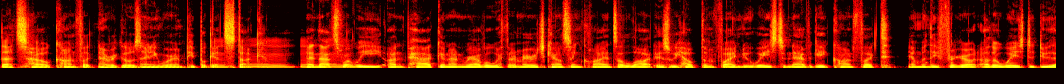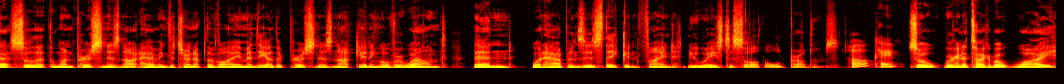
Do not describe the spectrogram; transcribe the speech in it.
that's how conflict never goes anywhere and people get stuck. Mm-hmm. And that's what we unpack and unravel with our marriage counseling clients a lot is we help them find new ways to navigate conflict. And when they figure out other ways to do that so that the one person is not having to turn up the volume and the other person is not getting overwhelmed, then what happens is they can find new ways to solve old problems. Oh, okay. So we're going to talk about why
